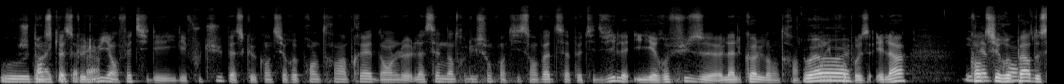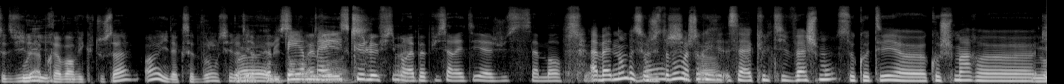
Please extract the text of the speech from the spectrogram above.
ou Je pense parce que lui, en fait, il est, il est foutu parce que quand il reprend le train après, dans le- la scène d'introduction, quand il s'en va de sa petite ville, il refuse l'alcool dans le train Ouais, qu'on lui ouais, propose. Et là, Il quand il repart de cette ville Oui. après avoir vécu tout ça, ah, il accepte volontiers la Ouais, le mais est-ce que le film Ouais. aurait pas pu s'arrêter à juste sa mort Ah bah non, parce que Non, justement, je moi je trouve que ça cultive vachement ce côté euh, cauchemar euh, Ouais,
